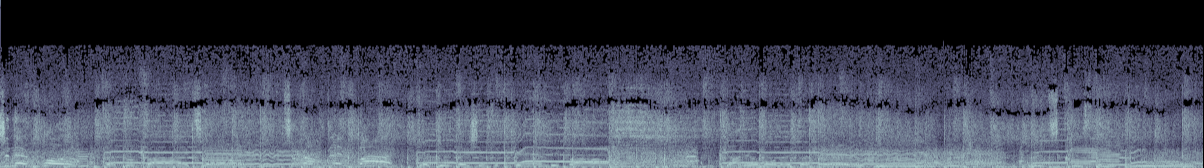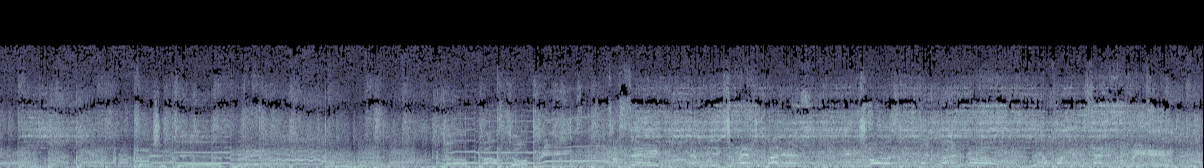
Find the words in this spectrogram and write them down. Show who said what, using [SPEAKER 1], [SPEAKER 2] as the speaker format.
[SPEAKER 1] each and every one.
[SPEAKER 2] that provides.
[SPEAKER 1] Surrounded by
[SPEAKER 2] Decorations of candy bars. Got your whole life ahead of you. It's crystal clear. Don't you dare break the boundaries.
[SPEAKER 1] So sing everything surrounds your patterns. It's yours like. With the fucking standing for me.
